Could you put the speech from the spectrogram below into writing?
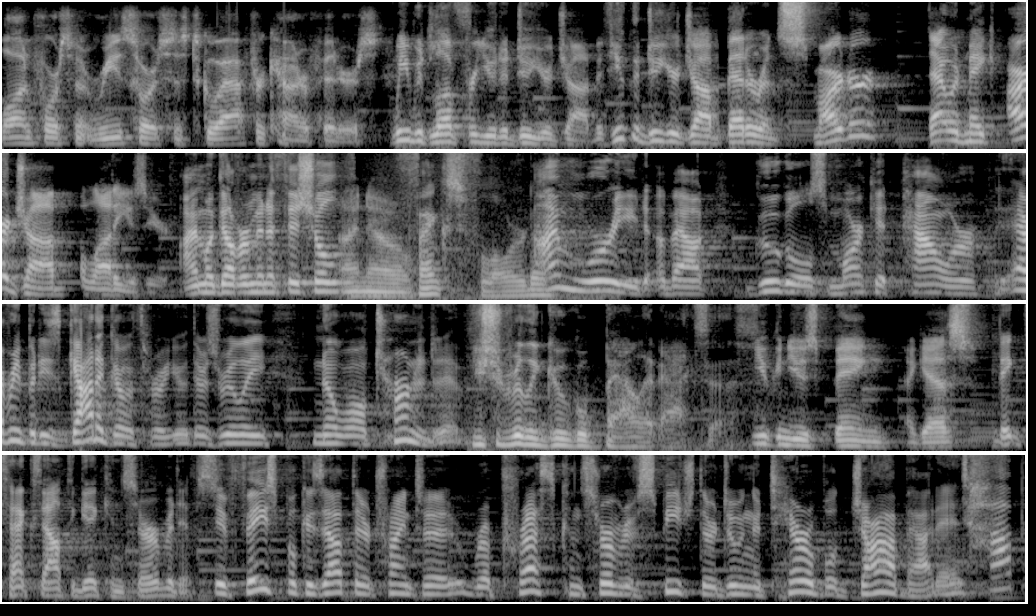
law enforcement resources to go after counterfeiters. We would love for you to do your job. If you could do your job better and smarter, that would make our job a lot easier. I'm a government official. I know. Thanks, Florida. I'm worried about Google's market power. Everybody's got to go through you. There's really no alternative. You should really Google ballot access. You can use Bing, I guess. Big tech's out to get conservatives. If Facebook is out there trying to repress conservative speech, they're doing a terrible job at it. Top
